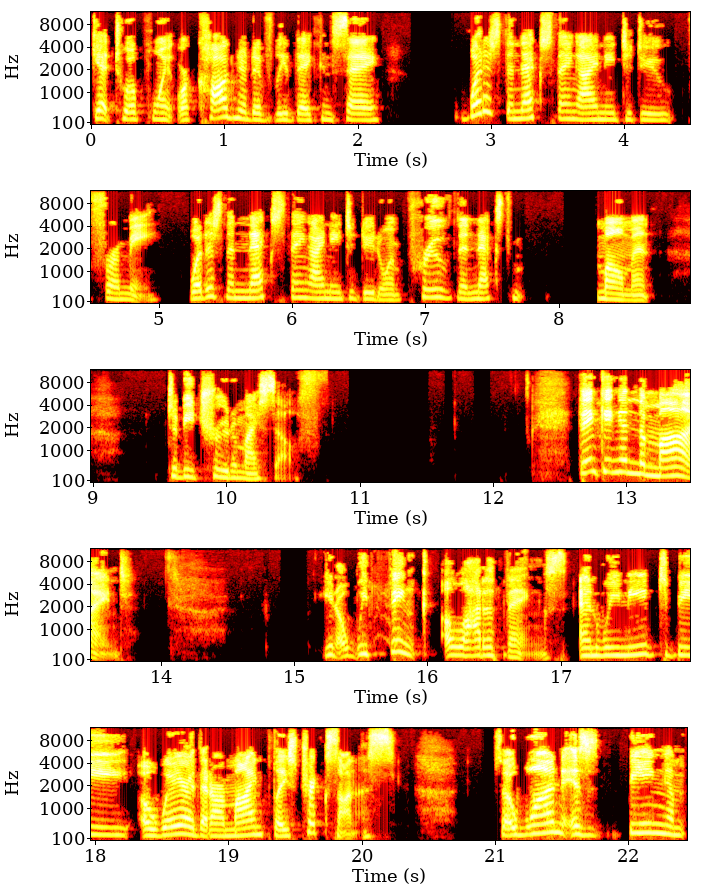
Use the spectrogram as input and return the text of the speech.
get to a point where cognitively they can say what is the next thing i need to do for me? What is the next thing i need to do to improve the next moment to be true to myself thinking in the mind. You know we think a lot of things and we need to be aware that our mind plays tricks on us. So one is being an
